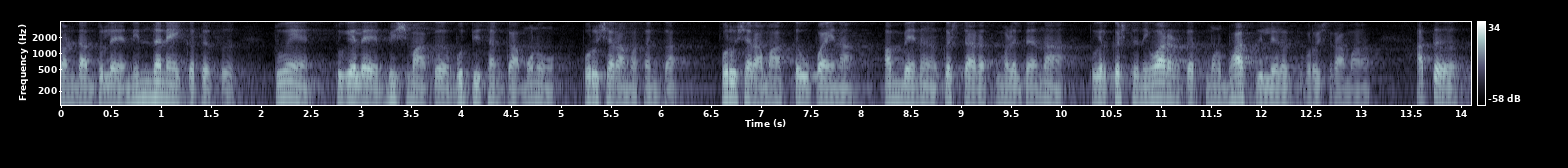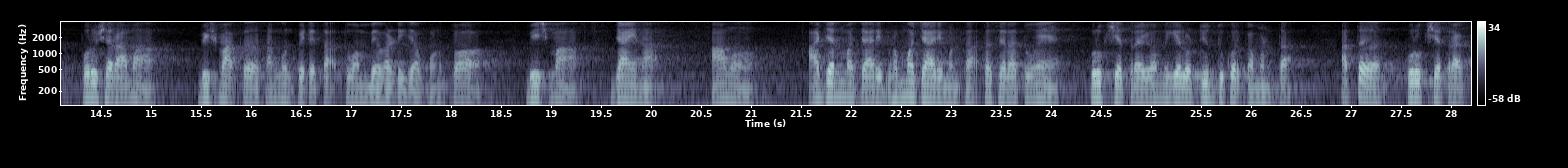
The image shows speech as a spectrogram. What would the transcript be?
तोंडान तुले निंदन आयकतस तुवें तुगेले भिश्माक बुद्धी सांगता म्हणू परशुरामा सांगता परशुरामा आत्त उपाय ना आंबेन कश्टार आसा म्हळें तेन्ना तुगेलें कश्ट निवारण कर म्हूण भास दिल्लेलो आसा परशुरामान आत परशुरामा भिश्माक सांगून पेटयता तूं आंबे व्हरडी जाव कोण तो भिश्मा जायना हांव आजन्मचारी ब्रह्मचारी म्हणटा तशें जाल्यार तुवें कुरुक्षेत्र यो मुगेलो युध्द करता म्हणटा आत कुरुक्षेत्राक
